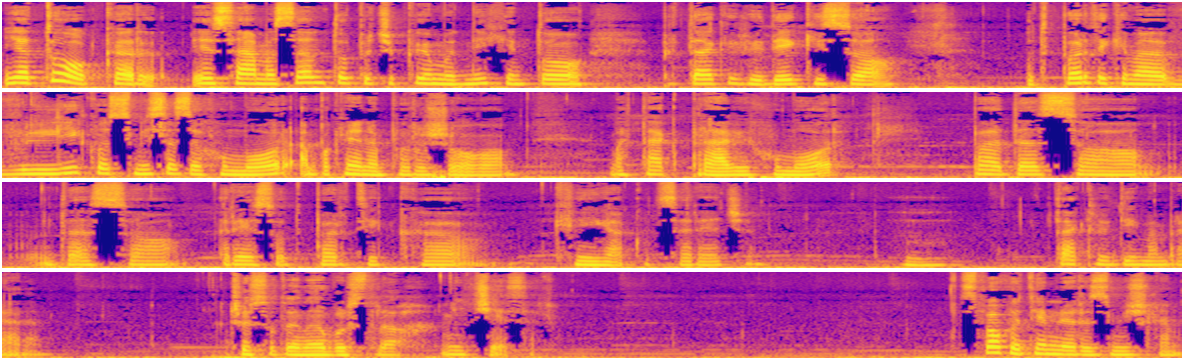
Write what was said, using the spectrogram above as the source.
ja, to, kar jaz sama sem, to pričakujem od njih in to pri takih ljudeh, ki so odprti, ki imajo veliko smisla za humor, ampak ne na porožovo, ima tak pravi humor, pa da so, da so res odprti k knjiga, kot se reče. Mm. Tak ljudi imam rada, Če so te najbolj strah? ničesar. Sploh o tem ne razmišljam.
